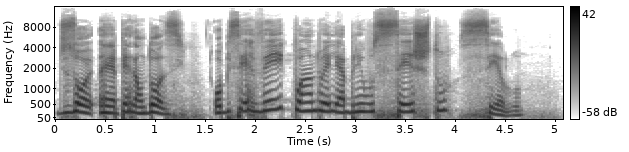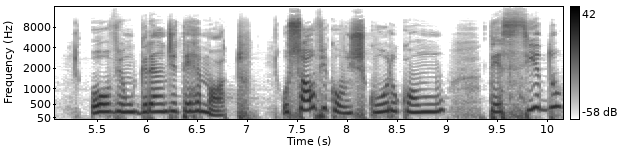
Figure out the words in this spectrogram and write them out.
Dezo, é, perdão, 12. Observei quando ele abriu o sexto selo. Houve um grande terremoto. O sol ficou escuro como tecido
